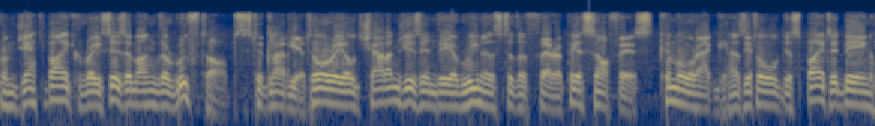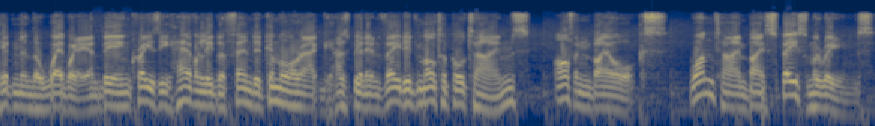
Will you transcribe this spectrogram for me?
From jet bike races among the rooftops to gladiatorial challenges in the arenas to the therapist's office, Commorragh has it all despite it being hidden in the webway and being crazy heavily defended. Commorragh has been invaded multiple times, often by orcs, one time by space marines,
